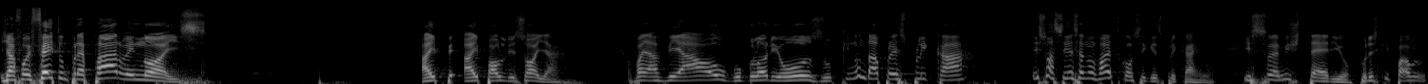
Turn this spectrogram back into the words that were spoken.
Já foi feito um preparo em nós. Aí, aí Paulo diz: Olha, vai haver algo glorioso que não dá para explicar. Isso a ciência não vai conseguir explicar, irmão. Isso é mistério. Por isso que Paulo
